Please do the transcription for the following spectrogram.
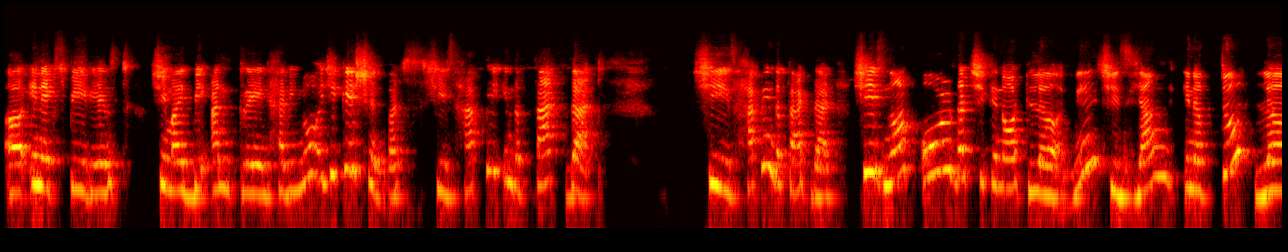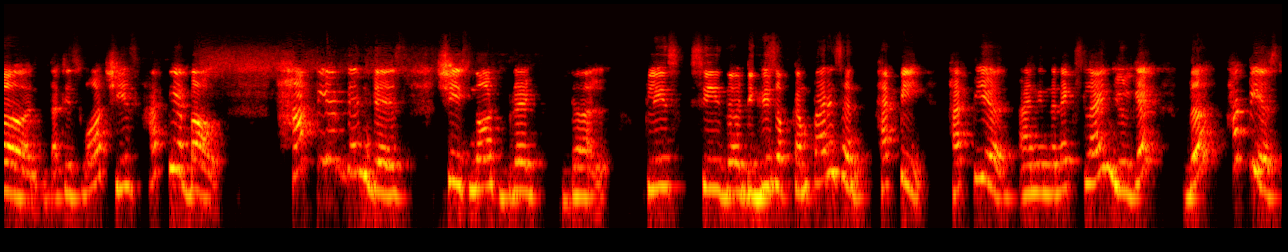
uh, inexperienced she might be untrained, having no education, but she's happy in the fact that she is happy in the fact that she is not old that she cannot learn. Means she's young enough to learn. That is what she is happy about. Happier than this, she is not bred dull. Please see the degrees of comparison. Happy, happier. And in the next line, you'll get the happiest.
